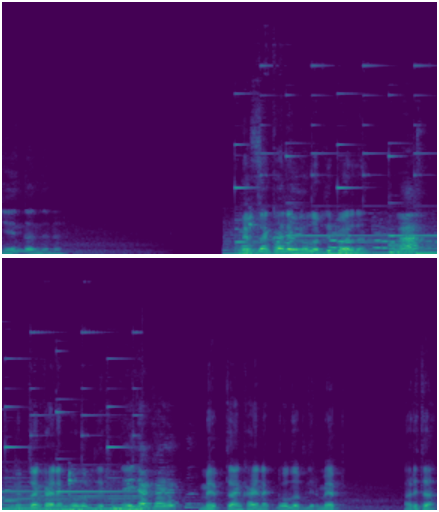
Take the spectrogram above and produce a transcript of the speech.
Yeniden dene. Map'ten kaynaklı olabilir bu arada. Ha? Map'ten kaynaklı olabilir. Neyden kaynaklı? Map'ten kaynaklı olabilir. Map. Harita.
